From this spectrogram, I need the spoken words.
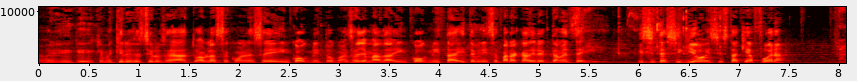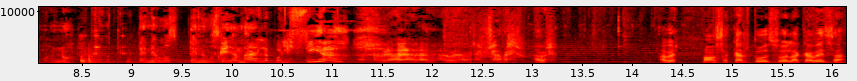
A ver, ¿y qué, qué me quieres decir? O sea, tú hablaste con ese incógnito, con esa llamada incógnita y te viniste para acá directamente. ¿Y si te siguió y si está aquí afuera? No. Tenemos, tenemos que llamar a la policía. A ver, a ver, a ver, a ver, a ver, a ver, vamos a sacar todo eso de la cabeza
